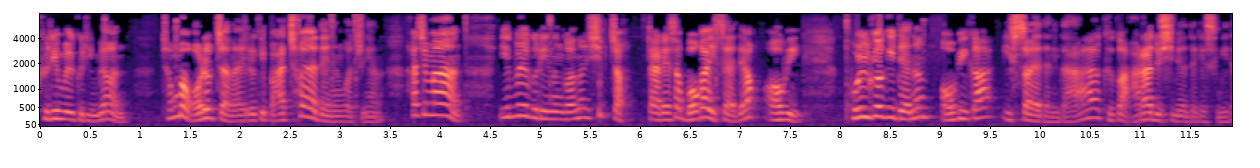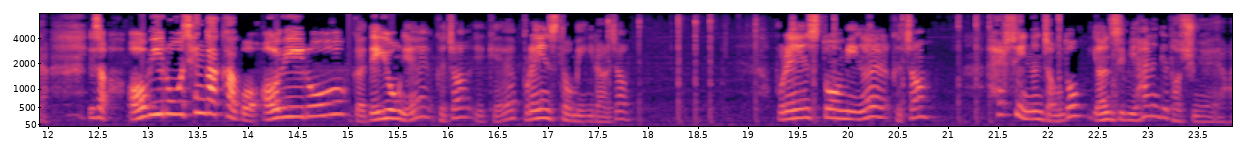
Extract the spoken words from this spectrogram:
그림을 그리면 정말 어렵잖아요. 이렇게 맞춰야 되는 것 중에 하나. 하지만 입을 그리는 거는 쉽죠. 자, 그래서 뭐가 있어야 돼요? 어휘. 골격이 되는 어휘가 있어야 된다. 그거 알아두시면 되겠습니다. 그래서 어휘로 생각하고 어휘로 그 내용에 그죠? 이렇게 브레인스토밍이라 그러죠. 브레인스토밍을 그죠? 할 수 있는 정도 연습이 하는 게 더 중요해요.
